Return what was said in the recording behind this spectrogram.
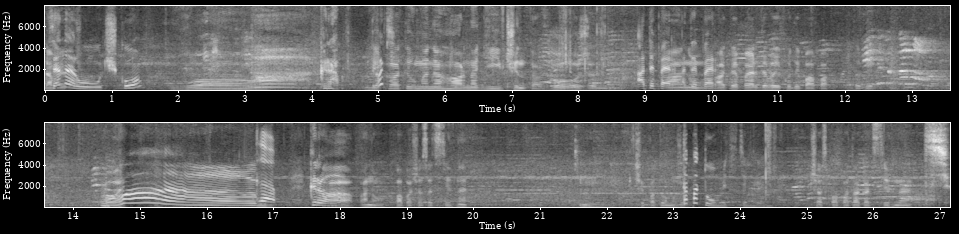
Давай Це на ручку. Вау, Краб. яка ти у мене гарна дівчинка. Боже мій. А тепер, а, ну, тепер. а тепер диви, куди папа тобі. Ой. Вау! Краб. Краб. Краб. А ну, папа зараз відстігне. М, Чи потім уже. Та потім відстігне. Зараз папа так відстігне. Тсь,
